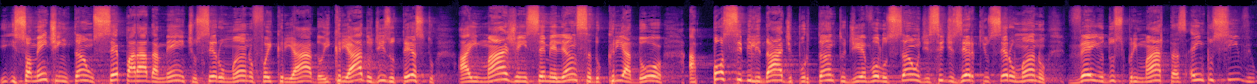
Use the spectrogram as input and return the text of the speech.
E, e, somente então, separadamente, o ser humano foi criado, e criado, diz o texto, a imagem e semelhança do Criador, a possibilidade, portanto, de evolução, de se dizer que o ser humano veio dos primatas, é impossível.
